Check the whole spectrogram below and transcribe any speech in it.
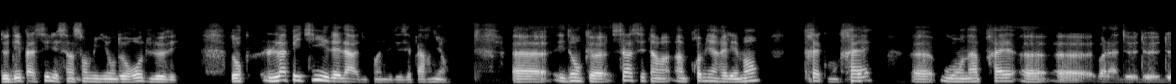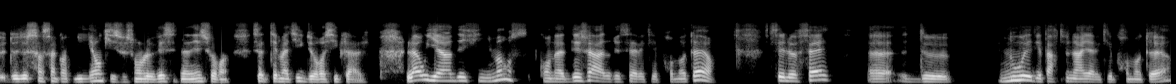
de dépasser les 500 millions d'euros de levée. Donc, l'appétit, il est là du point de vue des épargnants. Euh, et donc, euh, ça, c'est un, un, premier élément très concret où on a près euh, euh, voilà, de, de, de, 250 millions qui se sont levés cette année sur cette thématique de recyclage. Là où il y a un défi immense qu'on a déjà adressé avec les promoteurs, c'est le fait de nouer des partenariats avec les promoteurs.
